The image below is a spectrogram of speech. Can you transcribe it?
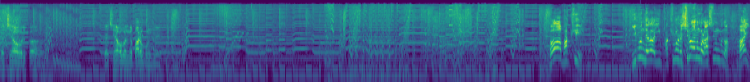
그냥 지나가 버릴까? 그냥 지나가 버리는 게 빠르군요. 아 바퀴! 이분 내가 이 바퀴벌레 싫어하는 걸 아시는구나. 아이.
